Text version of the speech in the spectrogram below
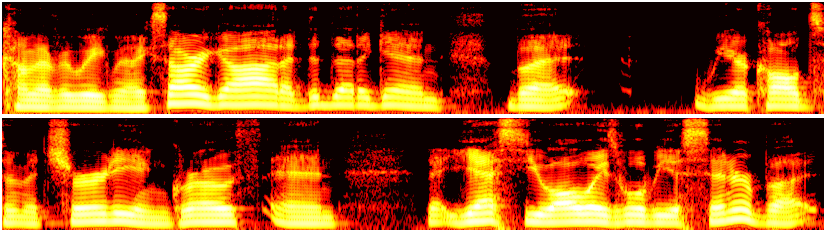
come every week and be like, sorry, God, I did that again. But we are called to maturity and growth, and that, yes, you always will be a sinner, but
